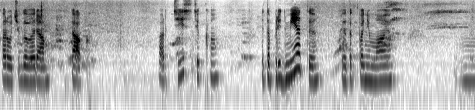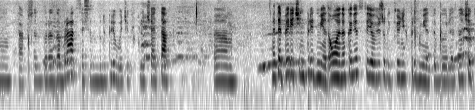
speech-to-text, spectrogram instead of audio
короче говоря. Так. Артистика. Это предметы, я так понимаю. Так, сейчас бы разобраться. Сейчас буду переводчик включать. Так. эм, это перечень предметов. Ой, наконец-то я увижу, какие у них предметы были. Значит,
